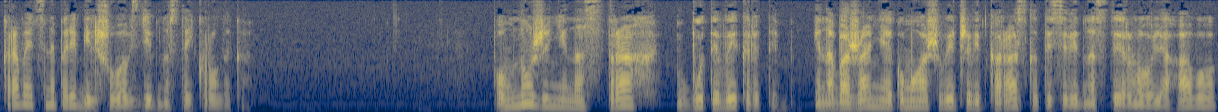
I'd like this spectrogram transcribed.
Кравець не перебільшував здібностей кролика. Помножені на страх бути викритим і на бажання якомога швидше відкараскатися від настирного лягавого,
